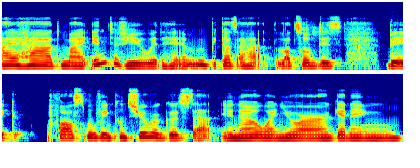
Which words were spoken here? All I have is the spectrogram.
I had my interview with him because I had lots of these big, fast moving consumer goods that, you know, when you are getting,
